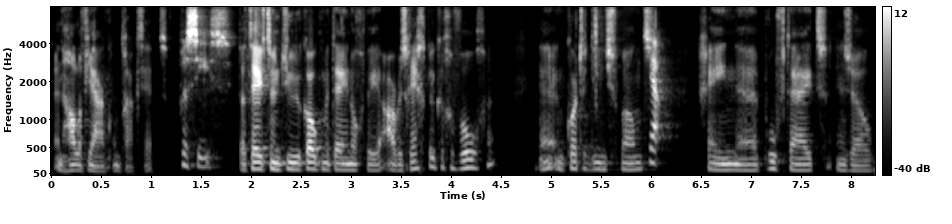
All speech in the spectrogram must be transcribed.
een half jaar contract hebt. Precies. Dat heeft natuurlijk ook meteen nog weer arbeidsrechtelijke gevolgen. Hè, een korte dienstverband, Ja. geen uh, proeftijd en zo.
